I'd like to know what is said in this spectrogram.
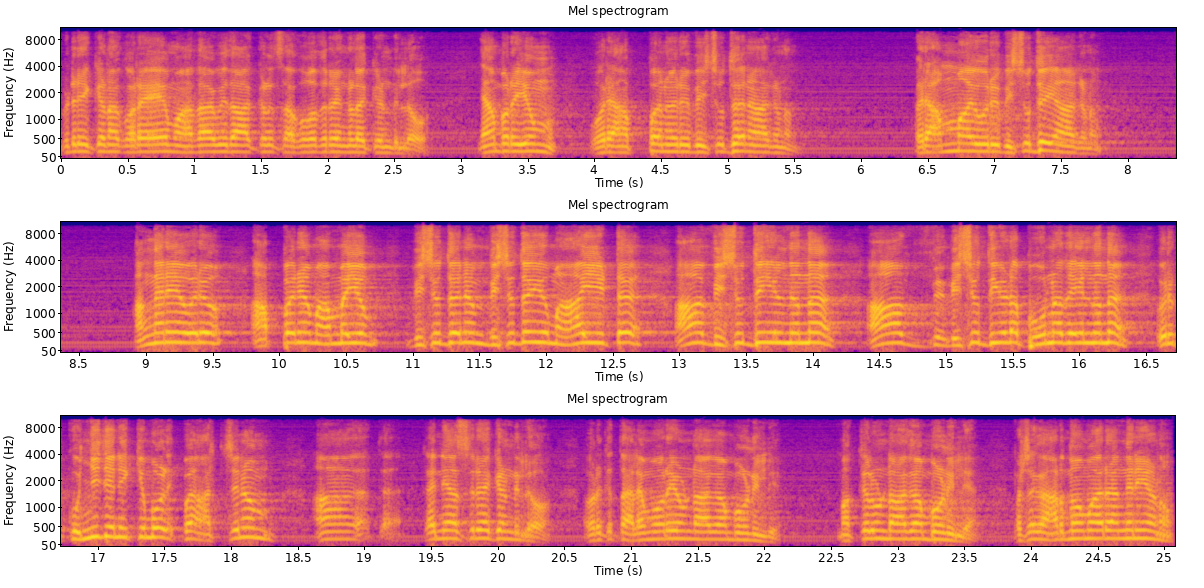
ഇവിടെ ഇരിക്കണ കുറെ മാതാപിതാക്കൾ സഹോദരങ്ങളൊക്കെ ഉണ്ടല്ലോ. ഞാൻ പറയും ഒരപ്പൻ ഒരു വിശുദ്ധനാകണം. ഒരമ്മ ഒരു വിശുദ്ധയാകണം. അങ്ങനെ ഒരു അപ്പനും അമ്മയും വിശുദ്ധനും വിശുദ്ധയുമായിട്ട് ആ വിശുദ്ധിയിൽ നിന്ന് ആ വിശുദ്ധിയുടെ പൂർണതയിൽ നിന്ന് ഒരു കുഞ്ഞു ജനിക്കുമ്പോൾ ഇപ്പൊ അച്ഛനും ആ കന്യാസ്ത്രീയൊക്കെ ഉണ്ടല്ലോ അവർക്ക് തലമുറ ഉണ്ടാകാൻ പോണില്ല മക്കളുണ്ടാകാൻ പോണില്ല. പക്ഷെ കാർന്നോമാർ അങ്ങനെയാണോ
